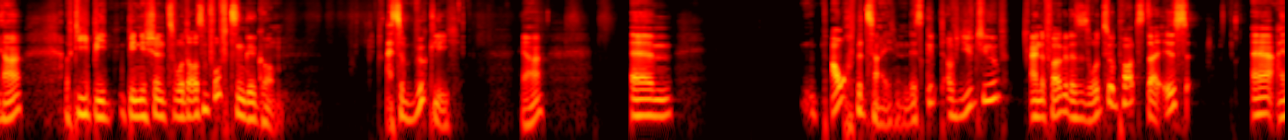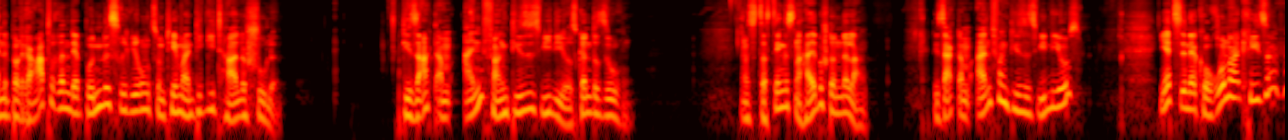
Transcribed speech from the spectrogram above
Ja, auf die bin ich schon 2015 gekommen. Also wirklich. Ja. Ähm, auch bezeichnen. Es gibt auf YouTube eine Folge des Soziopods, da ist äh, eine Beraterin der Bundesregierung zum Thema digitale Schule. Die sagt am Anfang dieses Videos, könnt ihr suchen. Das, das Ding ist eine halbe Stunde lang. Die sagt am Anfang dieses Videos, jetzt in der Corona-Krise,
